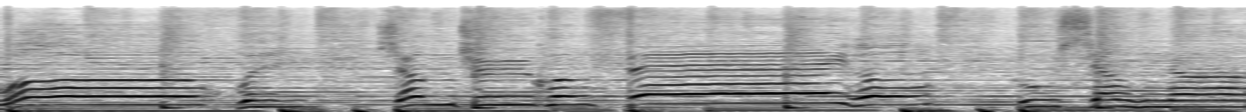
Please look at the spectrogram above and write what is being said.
我会像翅狂飞蛾，扑向那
